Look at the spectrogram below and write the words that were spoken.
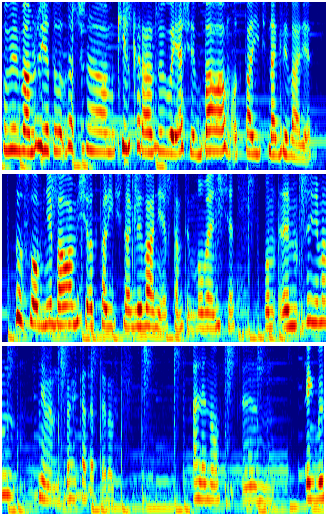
Powiem wam, że ja to zaczynałam kilka razy, bo ja się bałam odpalić nagrywanie. Dosłownie bałam się odpalić nagrywanie w tamtym momencie. Bo w sensie mam, nie wiem, trochę katar teraz. Ale no, ym, jakby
